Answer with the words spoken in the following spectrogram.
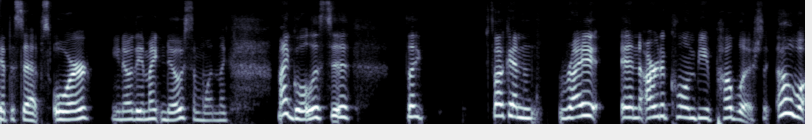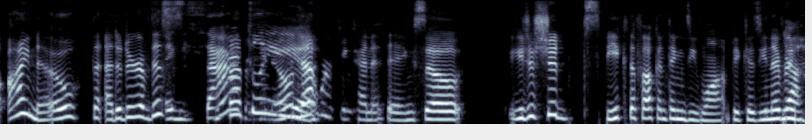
get the steps. Or, you know, they might know someone. Like my goal is to like fucking write an article and be published. Like, oh well, I know the editor of this Exactly. you know, networking kind of thing. So you just should speak the fucking things you want because you never Yeah. know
